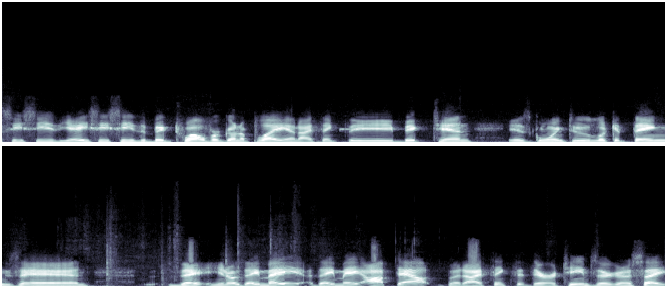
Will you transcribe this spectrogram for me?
sec the acc the big 12 are going to play and i think the big 10 is going to look at things and they you know they may they may opt out but i think that there are teams that are going to say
